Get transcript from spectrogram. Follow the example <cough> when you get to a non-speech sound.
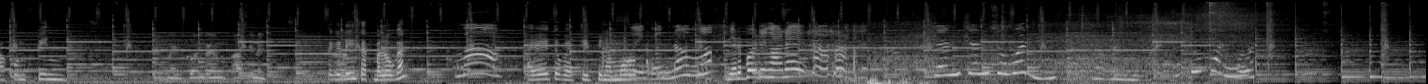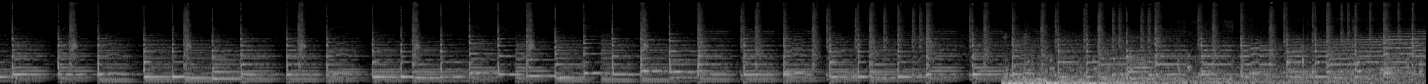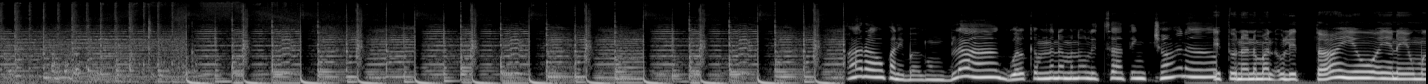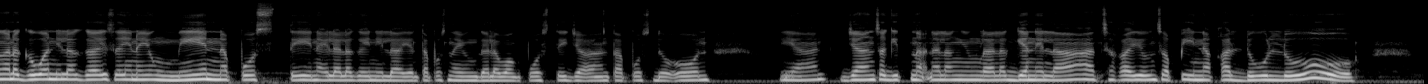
Akong pin. Nagkuhan kayong ate nag... Taga di kat balogan? Ma, Ayaw ito kay pipi na murot. ganda mo. Dari pwede nga na. San san subad. Ito panibagong vlog. Welcome na naman ulit sa ating channel. Ito na naman ulit tayo. Ayan na yung mga nagawa nila guys. Ayan na yung main na poste na ilalagay nila. Yan, tapos na yung dalawang poste dyan. Tapos doon. Yan. Dyan sa gitna na lang yung lalagyan nila. At saka yung sa pinakadulo.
